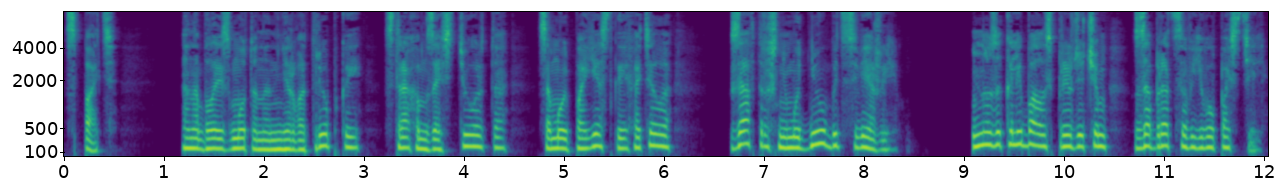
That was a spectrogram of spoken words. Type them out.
спать. Она была измотана нервотрепкой, страхом за самой поездкой и хотела к завтрашнему дню быть свежей. Но заколебалась, прежде чем забраться в его постель.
